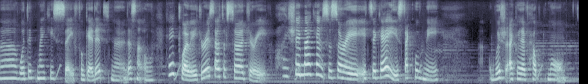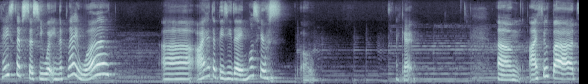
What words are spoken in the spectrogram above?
Uh, what did Mikey say? Forget it? No, that's not all. Hey, Chloe, Drew is out of surgery. Holy shit, Mikey, I'm so sorry. It's okay. You stuck with me. Wish I could have helped more. Hey, Steph says you were in the play. What? Uh, I had a busy day. Most yours. Oh. Okay. Um, I feel bad.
